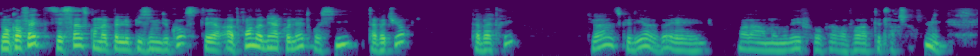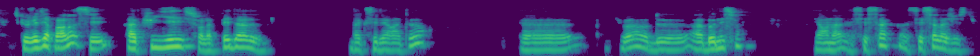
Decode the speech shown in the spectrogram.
Donc en fait, c'est ça ce qu'on appelle le pacing de course, c'est-à-dire apprendre à bien connaître aussi ta voiture, ta batterie. Tu vois ce que dire? Voilà, à un moment donné, il faudra, peut-être la recharger. Mais ce que je veux dire par là, c'est appuyer sur la pédale d'accélérateur, euh, tu vois, de, à bon escient. Et c'est ça, c'est ça la gestion.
